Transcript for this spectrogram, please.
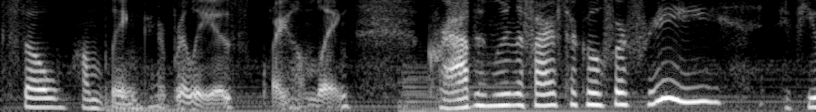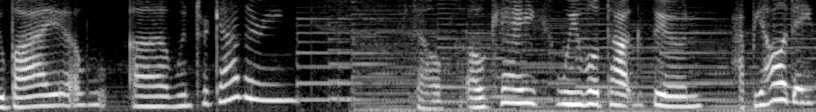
so humbling. It really is quite humbling. Grab the Moon and the Fire Circle for free if you buy a, a winter gathering. So, okay, we will talk soon. Happy holidays.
